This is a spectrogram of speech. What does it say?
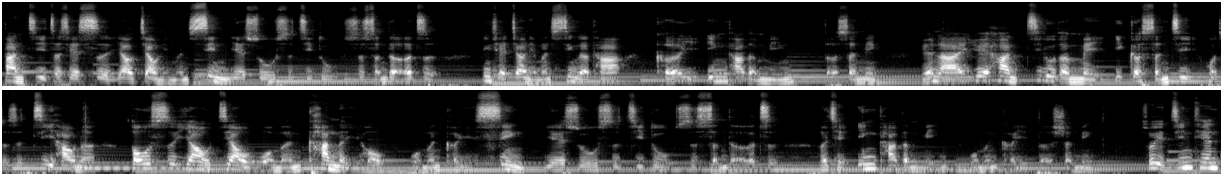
但记这些事，要叫你们信耶稣是基督，是神的儿子，并且叫你们信了他，可以因他的名得生命。”原来约翰记录的每一个神迹或者是记号呢，都是要叫我们看了以后，我们可以信耶稣是基督，是神的儿子，而且因他的名，我们可以得生命。所以今天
